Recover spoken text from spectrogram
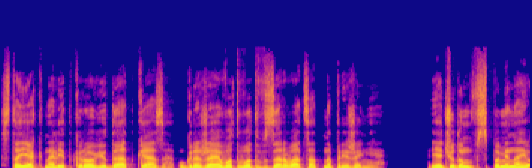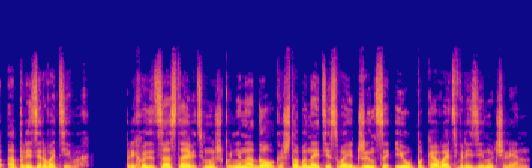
Стояк налит кровью до отказа, угрожая вот-вот взорваться от напряжения. Я чудом вспоминаю о презервативах. Приходится оставить мышку ненадолго, чтобы найти свои джинсы и упаковать в резину член.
